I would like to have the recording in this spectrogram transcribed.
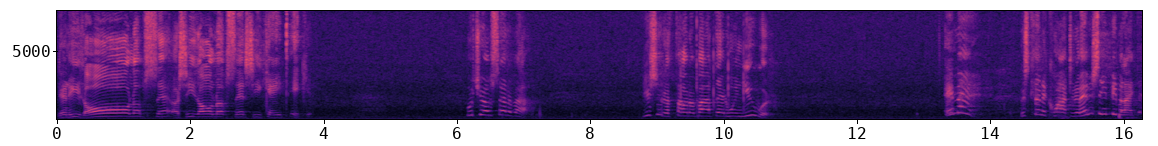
Then he's all upset, or she's all upset she can't take it. What you upset about? You should have thought about that when you were. Amen. It's kind of quiet to them. Have you seen people like that?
